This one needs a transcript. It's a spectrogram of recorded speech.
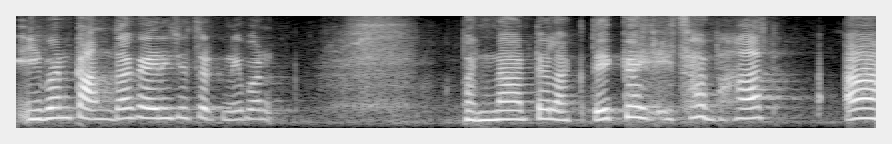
इवन कांदा कैरीची चटणी पण. भन्नाट लागते. कैरीचा भात. आ!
